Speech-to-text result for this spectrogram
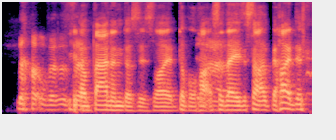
no, but You know, Bannan does his like double heart, so they started behind him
